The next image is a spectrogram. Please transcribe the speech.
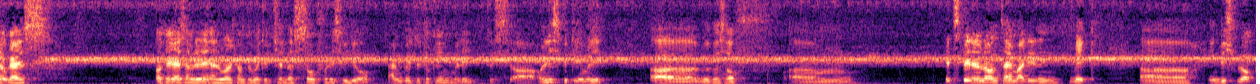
up guys? Okay guys, I'm Dylan and welcome to my YouTube channel. So for this video, I'm going to talking Malay, just uh, only speaking in Malay, uh, because of um, it's been a long time I didn't make uh, English vlog.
